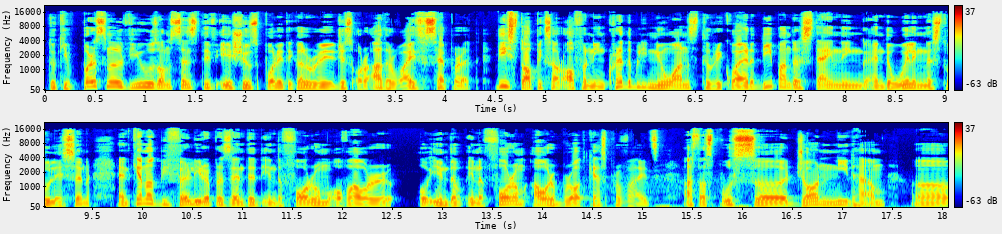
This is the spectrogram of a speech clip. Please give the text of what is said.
to keep personal views on sensitive issues, political, religious or otherwise separate. These topics are often incredibly nuanced, require deep understanding and the willingness to listen, and cannot be fairly represented in the forum of our in the in the forum our broadcast provides. Asta a spus uh, John Needham, uh,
